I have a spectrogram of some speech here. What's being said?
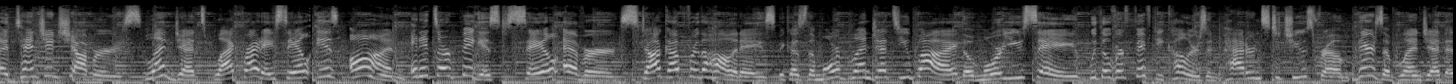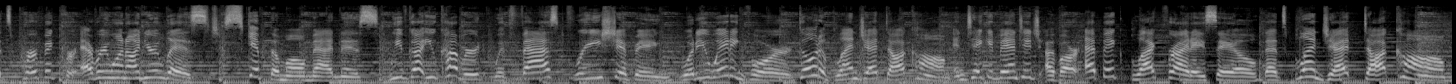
Attention shoppers! BlendJet's Black Friday sale is on, and it's our biggest sale ever. Stock up for the holidays because the more BlendJets you buy, the more you save. With over 50 colors and patterns to choose from, there's a BlendJet that's perfect for everyone on your list. Skip the mall madness. We've got you covered with fast, free shipping. What are you waiting for? Go to blendjet.com and take advantage of our epic Black Friday sale. That's blendjet.com.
